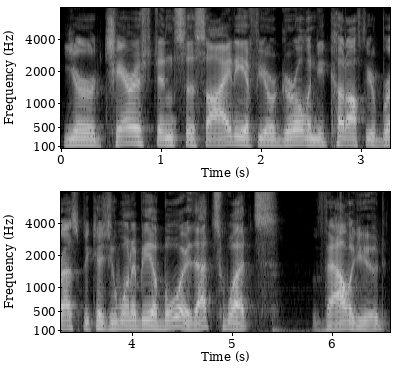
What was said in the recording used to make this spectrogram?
You're cherished in society if you're a girl and you cut off your breast because you want to be a boy. That's what's valued,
